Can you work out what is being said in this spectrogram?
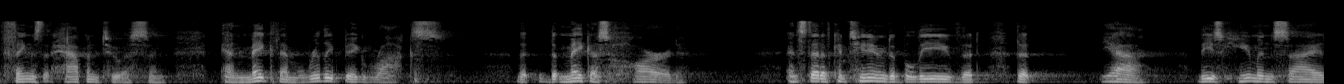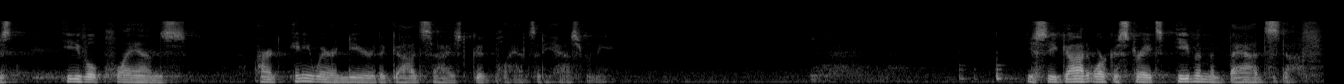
things that happen to us and, and make them really big rocks that, that make us hard instead of continuing to believe that, that yeah, these human sized evil plans aren't anywhere near the God sized good plans that He has for me. You see, God orchestrates even the bad stuff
